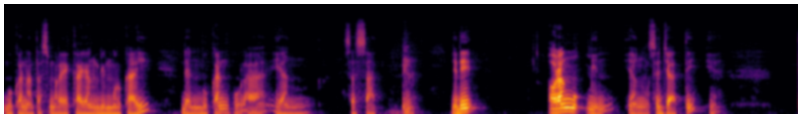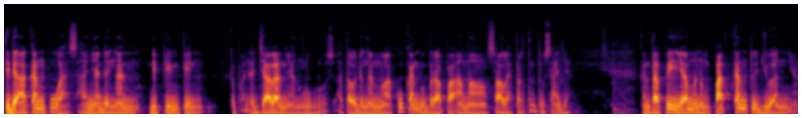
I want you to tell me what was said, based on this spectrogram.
bukan atas mereka yang dimurkai dan bukan pula yang sesat. Jadi orang mukmin yang sejati ya tidak akan puas hanya dengan dipimpin kepada jalan yang lurus atau dengan melakukan beberapa amal saleh tertentu saja. Tetapi ia menempatkan tujuannya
